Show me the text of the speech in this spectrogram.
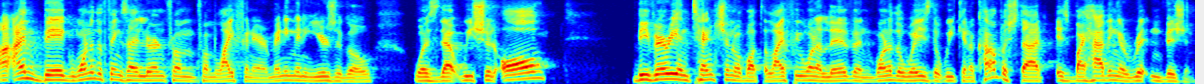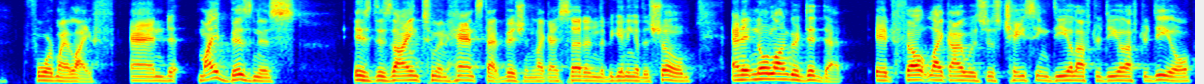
I, I'm big. One of the things I learned from from Lifeonaire many many years ago was that we should all be very intentional about the life we want to live. And one of the ways that we can accomplish that is by having a written vision for my life. And my business is designed to enhance that vision, like I said in the beginning of the show. And it no longer did that. It felt like I was just chasing deal after deal after deal.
